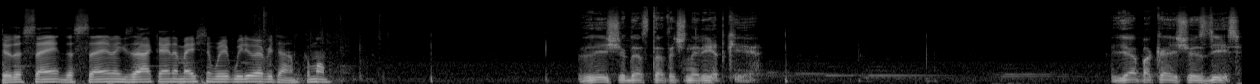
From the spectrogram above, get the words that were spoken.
do the same, the same exact animation we we do every time. Come on. Вещи достаточно редкие. Я пока еще здесь.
